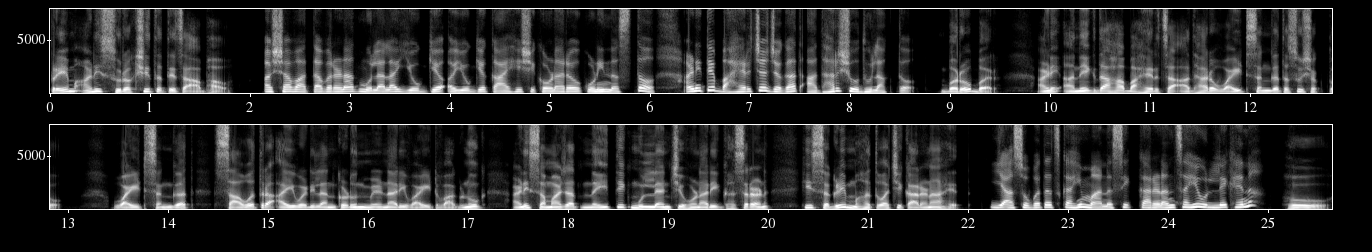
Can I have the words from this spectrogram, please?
प्रेम आणि सुरक्षिततेचा अभाव. अशा वातावरणात मुलाला योग्य अयोग्य काय हे शिकवणारं कोणी नसतं आणि ते बाहेरच्या जगात आधार शोधू लागतं. बरोबर. आणि अनेकदा हा बाहेरचा आधार वाईट संगत असू शकतो. वाईट संगत सावत्र आईवडिलांकडून मिळणारी वाईट वागणूक आणि समाजात नैतिक मूल्यांची होणारी घसरण ही सगळी महत्वाची कारणं आहेत. यासोबतच काही मानसिक कारणांचाही उल्लेख आहे ना? हो.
